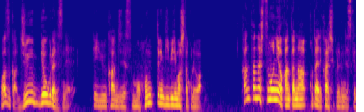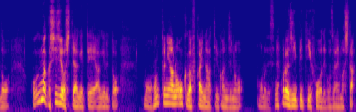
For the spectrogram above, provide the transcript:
わずか10秒ぐらいですねっていう感じです。もう本当にビビりましたこれは。簡単な質問には簡単な答えで返してくれるんですけどこううまく指示をしてあげてあげるともう本当にあの奥が深いなっていう感じのものですね。これは GPT-4 でございました。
